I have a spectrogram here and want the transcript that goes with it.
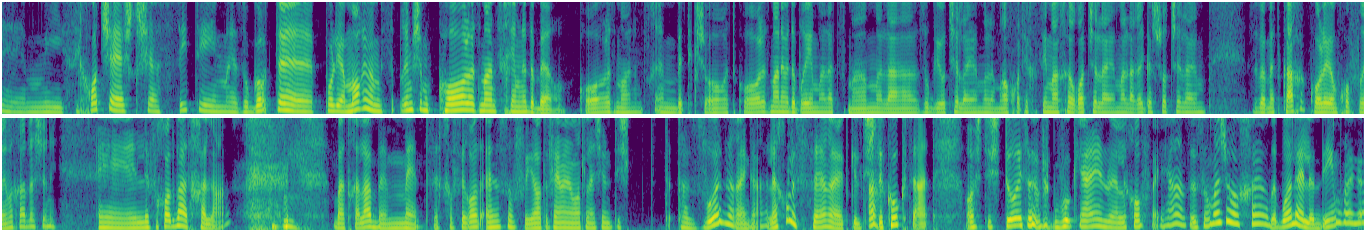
אה, משיחות שיש, שעשיתי עם אה, זוגות אה, פוליאמורים, הם מספרים שהם כל הזמן צריכים לדבר. כל הזמן הם צריכים בתקשורת, כל הזמן הם מדברים על עצמם, על הזוגיות שלהם, על המערכות יחסים האחרות שלהם, על הרגשות שלהם. זה באמת ככה? כל היום חופרים אחד לשני? לפחות בהתחלה. בהתחלה באמת, זה חפירות אינסופיות, לפעמים אני אומרת לאנשים, "תש- ת- תעזבו את זה רגע, לכו לסרט, כאילו תשתקו קצת, או שתשתו איזה בקבוק יין לחוף הים, תעשו משהו אחר, דברו על הילדים רגע,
